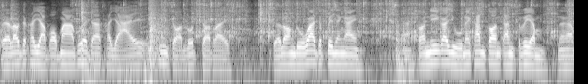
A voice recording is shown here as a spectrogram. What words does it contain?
แต่เราจะขยับออกมาเพื่อจะขยายที่จอดรถจอดอะไร เดี๋ยวลองดูว่าจะเป็นยังไงนะตอนนี้ก็อยู่ในขั้นตอนการเตรียมนะครับ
